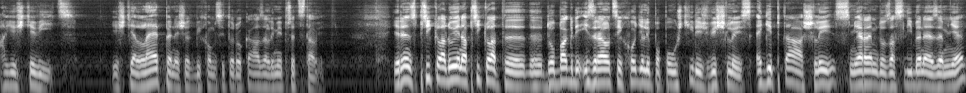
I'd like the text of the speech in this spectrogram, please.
a ještě víc. Ještě lépe, než jak bychom si to dokázali mi představit. Jeden z příkladů je například eh, doba, kdy Izraelci chodili po poušti, když vyšli z Egypta a šli směrem do zaslíbené země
